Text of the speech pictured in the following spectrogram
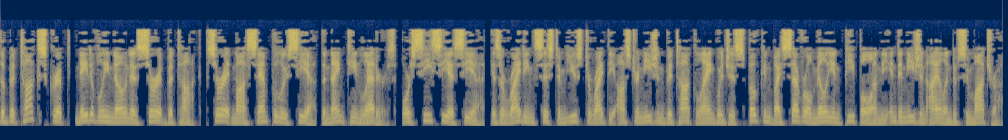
The Batak script, natively known as Surat Batak, Surat na Sampulusia the 19 letters, or Si Sia Sia, is a writing system used to write the Austronesian Batak languages spoken by several million people on the Indonesian island of Sumatra.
